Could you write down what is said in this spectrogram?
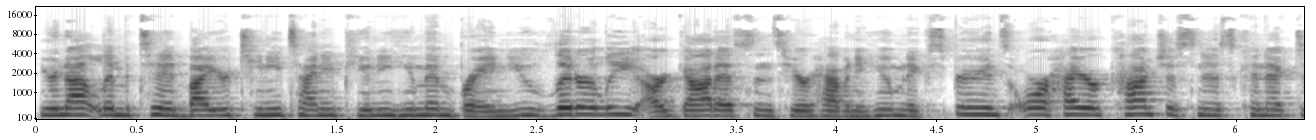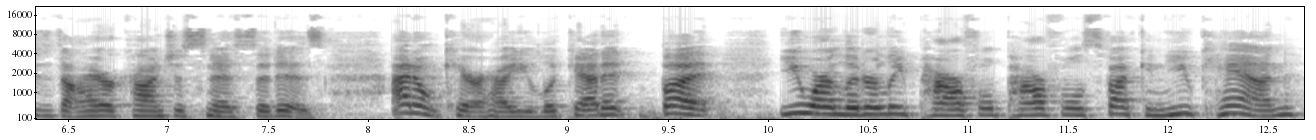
You're not limited by your teeny tiny puny human brain. You literally are God essence here having a human experience or higher consciousness connected to the higher consciousness it is. I don't care how you look at it, but you are literally powerful, powerful as fuck, and you can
